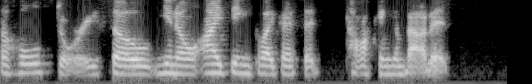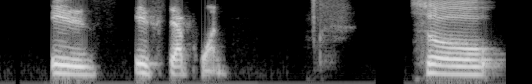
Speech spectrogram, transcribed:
the whole story. So, you know, I think, like I said, talking about it is is step one. So,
